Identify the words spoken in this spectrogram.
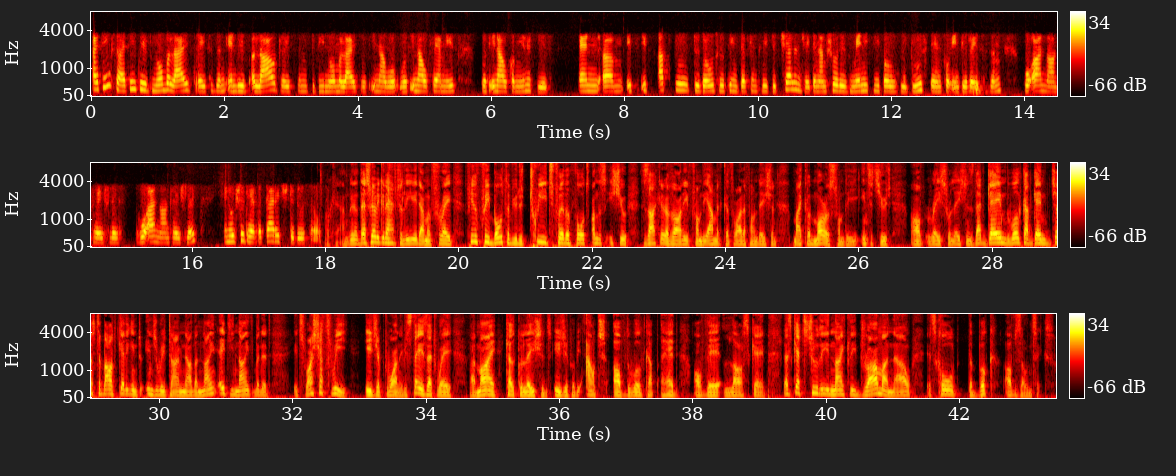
I think so. I think we've normalized racism and we've allowed racism to be normalized within our within our families, within our communities. And um, it's it's up to, to those who think differently to challenge it. And I'm sure there's many people who do stand for anti-racism who are non-racialist, who are non-racialist, and who should have the courage to do so. Okay, I'm gonna. That's where we're gonna have to leave it. I'm afraid. Feel free, both of you, to tweet further thoughts on this issue. Zakira Vadi from the Ahmed Kathrada Foundation, Michael Morris from the Institute of Race Relations. That game, the World Cup game, just about getting into injury time now. The 89th minute. It's Russia three. Egypt one. If it stays that way, by my calculations, Egypt will be out of the World Cup ahead of their last game. Let's get to the nightly drama now. It's called The Book of Zone 6.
